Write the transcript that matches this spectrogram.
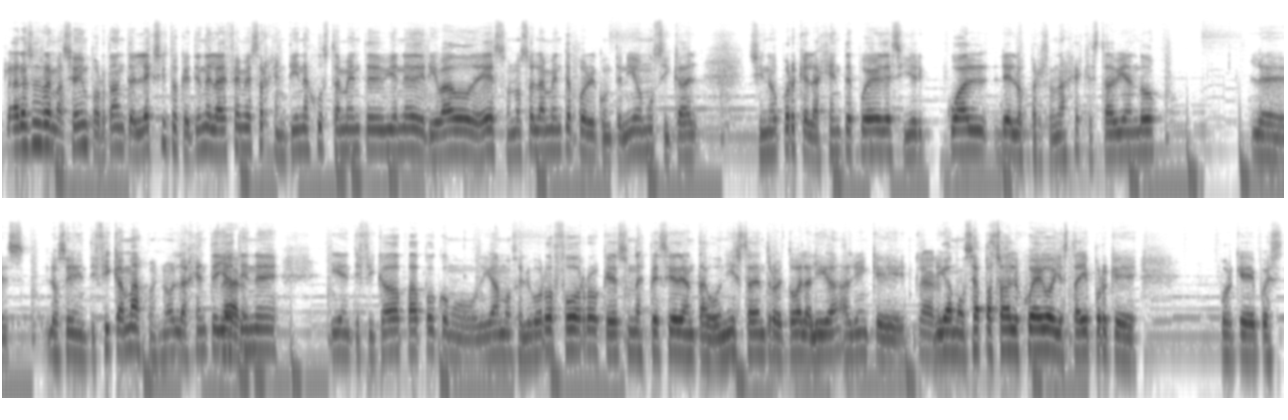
Claro, eso es demasiado importante. El éxito que tiene la FMS Argentina justamente viene derivado de eso, no solamente por el contenido musical, sino porque la gente puede decidir cuál de los personajes que está viendo les los identifica más, pues, ¿no? La gente ya Claro. tiene identificado a Papo como, digamos, el gordo forro, que es una especie de antagonista dentro de toda la liga, alguien que, Claro. digamos, se ha pasado el juego y está ahí porque, porque pues,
